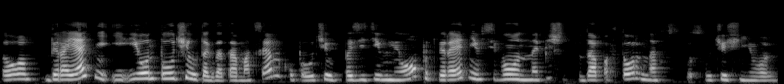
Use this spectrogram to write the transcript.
то вероятнее, и, и он получил тогда там оценку, получил позитивный опыт, вероятнее всего он напишет туда повторно, в случае у него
